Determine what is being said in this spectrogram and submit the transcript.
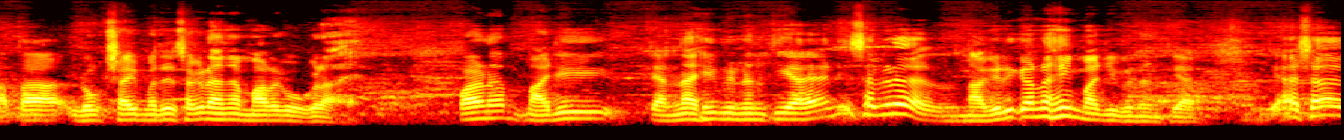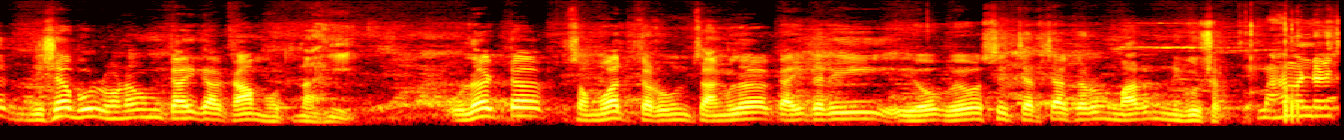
आता लोकशाहीमध्ये सगळ्यांना मार्ग उघडा आहे. पण माझी त्यांनाही विनंती आहे आणि सगळ्या नागरिकांनाही माझी विनंती आहे. की अशा दिशाभूल होणं काही का काम होत नाही. उलट संवाद करून चांगलं काहीतरी व्यवस्थित चर्चा करून मार्ग निघू शकते. महामंडळाच्या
